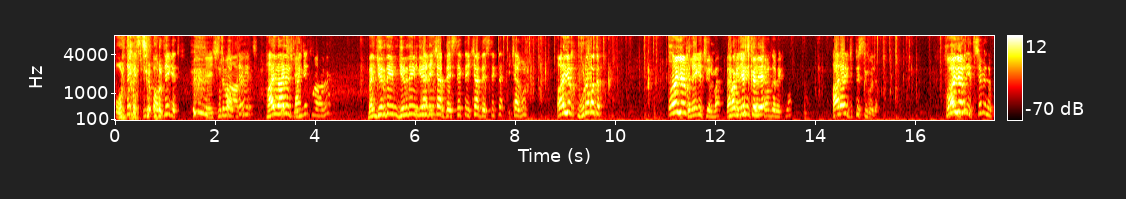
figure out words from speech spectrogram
Orta Ortaya geç Musti ortaya geç. Geçtim Musti ortaya abi. geç. Hayır hayır. Sen geç. Geçtim abi. Ben gerideyim gerideyim İlker, gerideyim. İlker destekle İlker destekle. İlker vur. Hayır vuramadım. Hayır. Kaleye geçiyorum ben. Ben Tamam, kaleye geç geçiyorum, kaleye. sen orada bekle. Hayır hayır gitmesin golü. Hayır. dur, yetişemedim.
